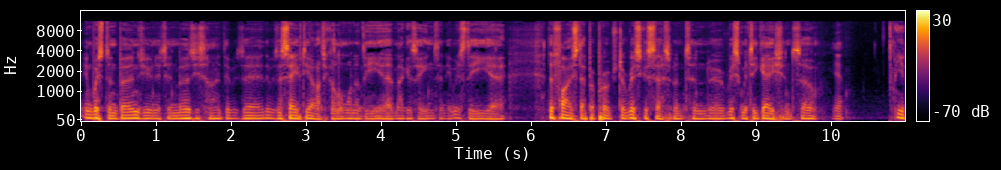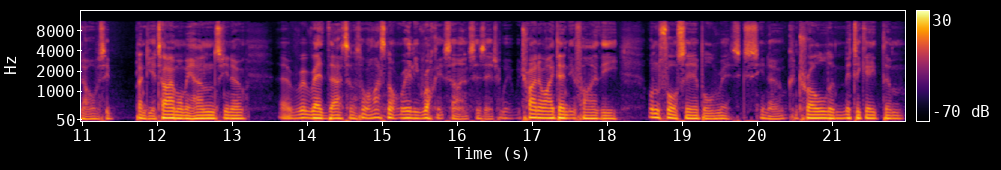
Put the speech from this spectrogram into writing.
in Whiston Burns unit in Merseyside, there was a there was a safety article on one of the uh, magazines, and it was the uh, the five step approach to risk assessment and uh, risk mitigation. So, yeah, you know, obviously, plenty of time on my hands. You know, uh, read that and I thought, well, that's not really rocket science, is it? We're, we're trying to identify the unforeseeable risks. You know, control them, mitigate them,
